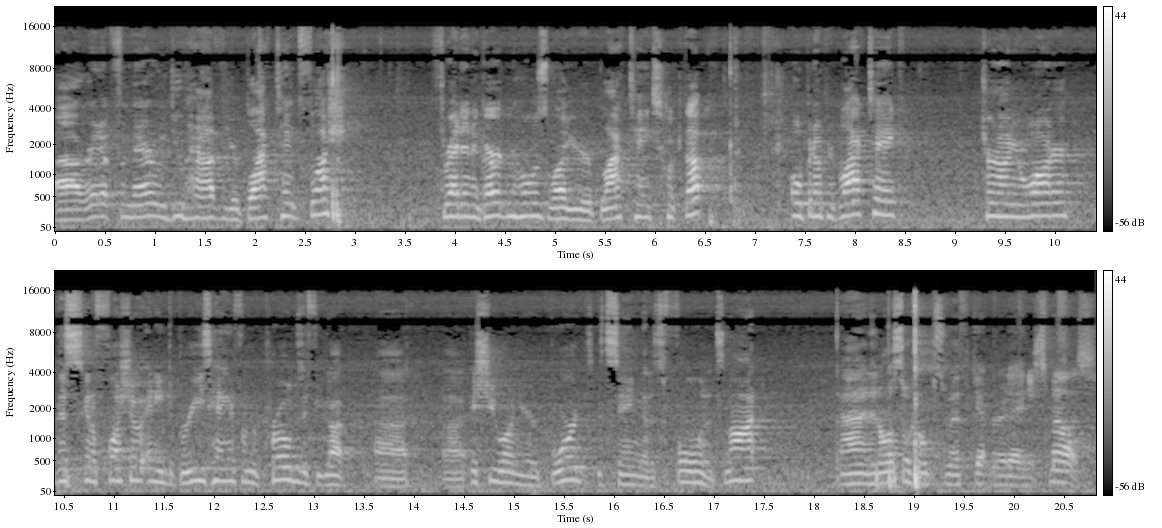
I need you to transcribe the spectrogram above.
Uh, right up from there, we do have your black tank flush. Thread in a garden hose while your black tank's hooked up. Open up your black tank, turn on your water. This is gonna flush out any debris hanging from the probes. If you got uh, uh, issue on your board, it's saying that it's full and it's not. And it also helps with getting rid of any smells.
